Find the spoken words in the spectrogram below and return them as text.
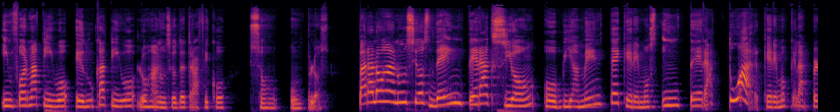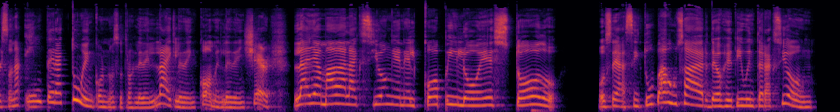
informativo, educativo, los anuncios de tráfico son un plus. Para los anuncios de interacción, obviamente queremos interactuar, queremos que las personas interactúen con nosotros, le den like, le den comment, le den share. La llamada a la acción en el copy lo es todo. O sea, si tú vas a usar de objetivo interacción,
